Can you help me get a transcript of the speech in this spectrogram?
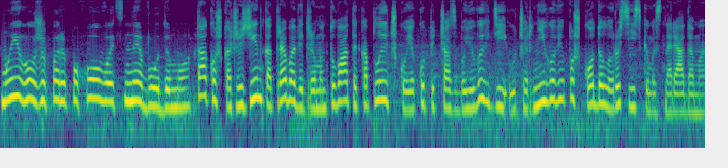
ми його вже перепоховувати не будемо. Також каже жінка, треба відремонтувати капличку, яку під час бойових дій у Чернігові пошкодило російськими снарядами.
